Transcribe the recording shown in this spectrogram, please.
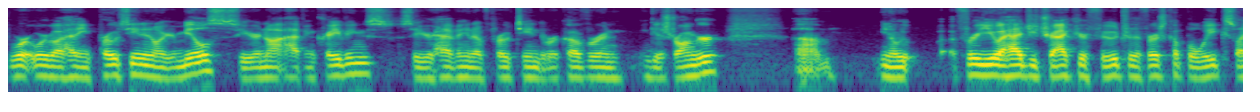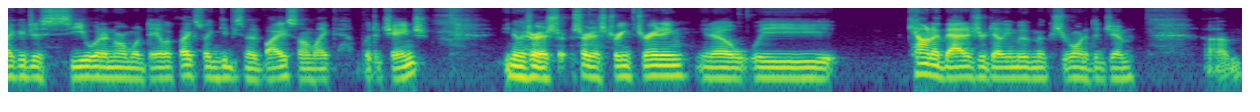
worry worry about having protein in all your meals, so you're not having cravings, so you're having enough protein to recover and, and get stronger. Um, you know, for you, I had you track your food for the first couple of weeks, so I could just see what a normal day looked like, so I can give you some advice on like what to change. You know, we started started strength training. You know, we counted that as your daily movement because you're going to the gym. Um,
